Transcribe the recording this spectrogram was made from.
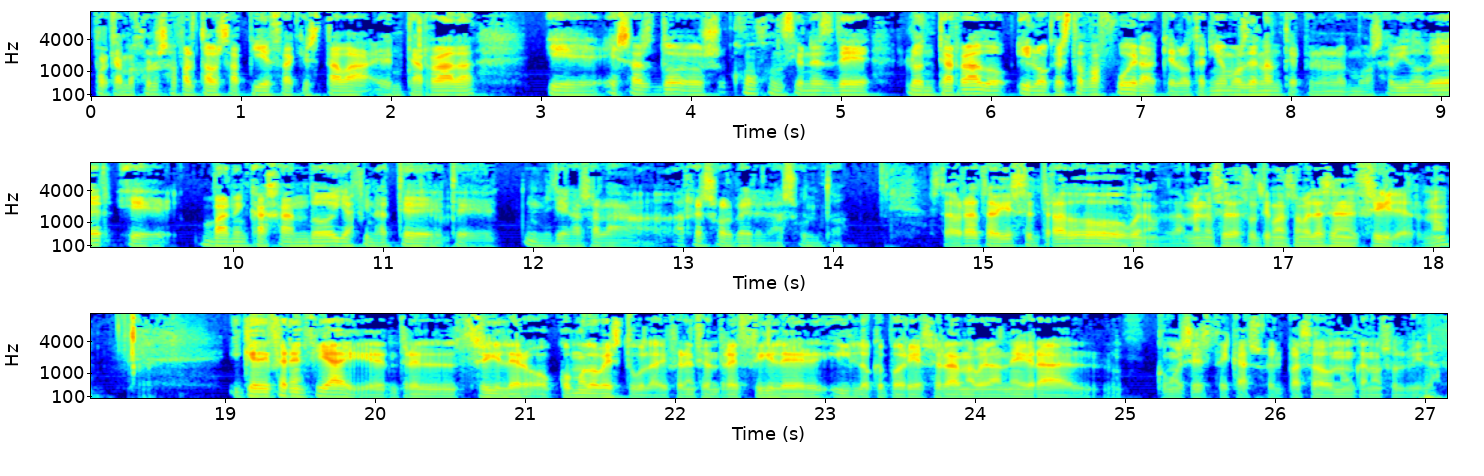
porque a lo mejor nos ha faltado esa pieza que estaba enterrada y esas dos conjunciones de lo enterrado y lo que estaba fuera, que lo teníamos delante pero no lo hemos sabido ver, eh, van encajando y al final te, llegas a, la, a, resolver el asunto. Hasta ahora te habías centrado, bueno, al menos en las últimas novelas, en el thriller, ¿no? ¿Y qué diferencia hay entre el thriller, o cómo lo ves tú, la diferencia entre el thriller y lo que podría ser la novela negra, como es este caso, El pasado nunca nos olvida?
